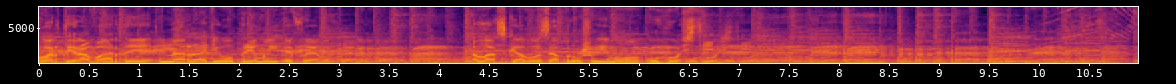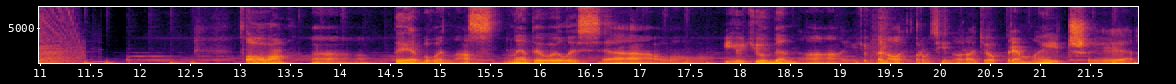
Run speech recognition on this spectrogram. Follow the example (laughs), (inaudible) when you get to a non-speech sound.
Квартира Варди на радіо Прямий ФМ. Ласкаво запрошуємо у гості. Слава вам! Е, де б ви нас не дивилися Ютубі на Ютуб каналах інформаційного радіо Прямий, чи е,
